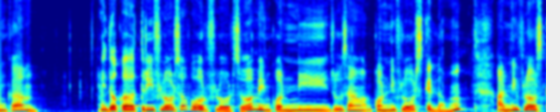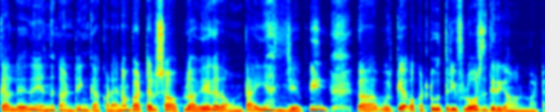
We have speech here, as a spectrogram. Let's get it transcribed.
ఇంకా ఇది ఒక త్రీ ఫ్లోర్స్ ఫోర్ ఫ్లోర్స్ మేము కొన్ని చూసాం కొన్ని ఫ్లోర్స్కి వెళ్ళాము. అన్ని ఫ్లోర్స్కి వెళ్ళలేదు. ఎందుకంటే ఇంకా అక్కడైనా బట్టల షాపులు అవే కదా ఉంటాయి అని చెప్పి ఊరికే ఒక టూ త్రీ ఫ్లోర్స్ తిరిగామన్నమాట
